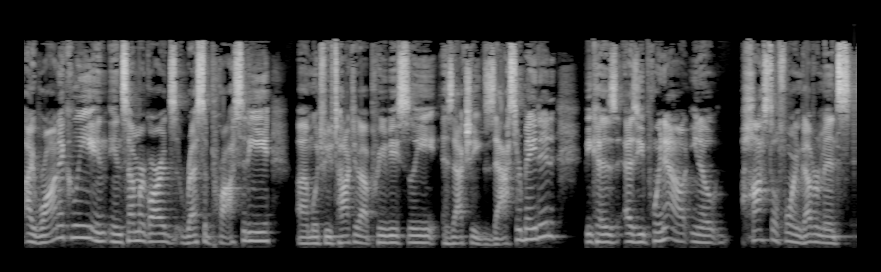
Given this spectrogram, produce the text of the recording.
ironically, in, in some regards, reciprocity, um, which we've talked about previously, is actually exacerbated because, as you point out, you know, hostile foreign governments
